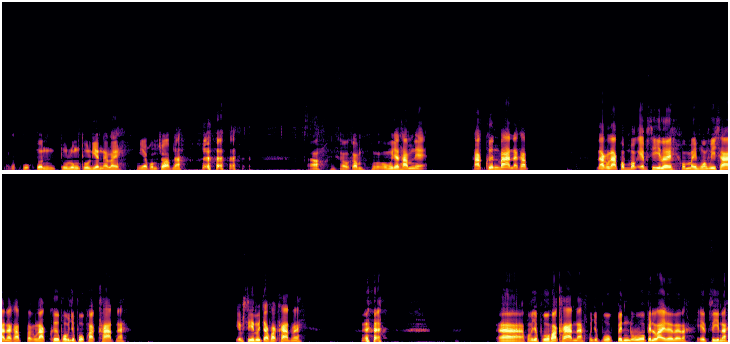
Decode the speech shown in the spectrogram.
แล้วก็ปลูกต้นทุลงทุเรียนอะไรเมียผมชอบนะ เอาเขากำผมจะทำเนี่ยผักพื้นบ้านนะครับ หลักๆผมบอกเอฟซีเลย ผมไม่หวงวิชานะครับ หลักๆ คือผมจะปลูกผักคาดนะเอฟซีรู้จักผักคาดไหมอ่า ผมจะปลูกผักคาดนะ ผมจะปลูกเป็นโอ้เป็นไร่เลยนะเอฟซีนะ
